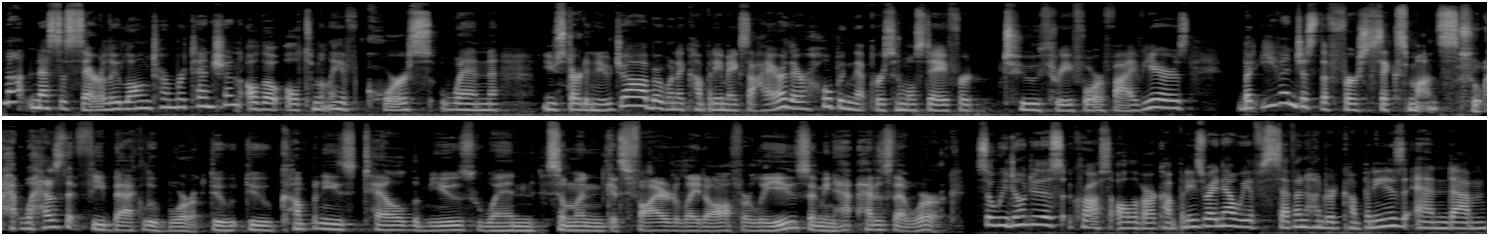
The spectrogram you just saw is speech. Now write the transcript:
Not necessarily long term retention, although ultimately, of course, when you start a new job or when a company makes a hire, they're hoping that person will stay for two, three, four, five years but even just the first six months. So, how, how, does that feedback loop work? Do do companies tell the Muse when someone gets fired or laid off or leaves? I mean, how, how does that work? So, we don't do this across all of our companies right now. We have 700 companies, and um,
